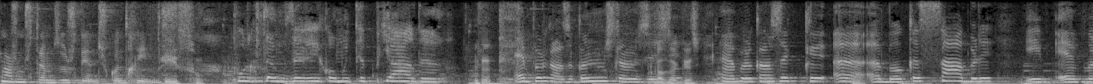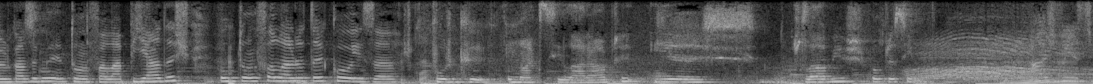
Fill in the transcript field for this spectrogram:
Que nós mostramos os dentes quando rimos? Isso. Porque estamos a rir com muita piada. É por causa, quando mostramos os causa dentes, é por causa que a, a boca se abre. E é por causa que estão a falar piadas ou estão a falar outra coisa. Porque o maxilar abre e as, os lábios vão para cima. Às vezes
